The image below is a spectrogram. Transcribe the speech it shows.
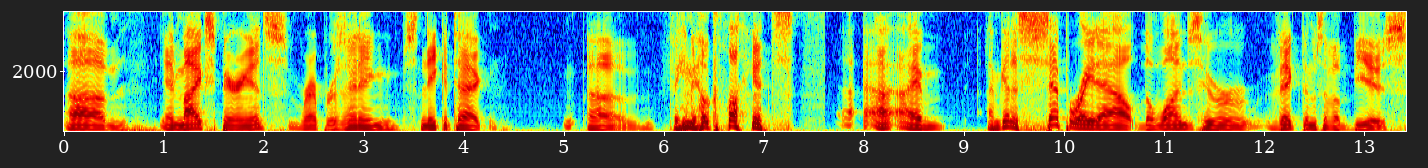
Um, in my experience, representing sneak attack uh, female clients, I, I'm I'm going to separate out the ones who are victims of abuse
